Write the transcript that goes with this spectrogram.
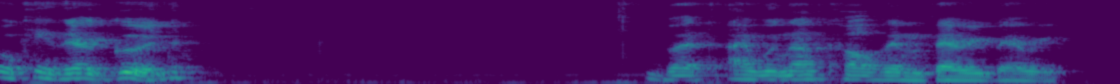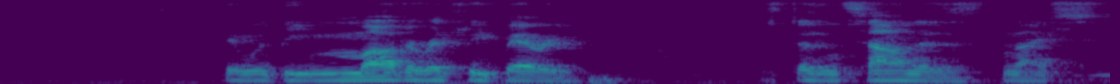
Okay, they're good, but I would not call them very berry. They would be moderately berry, which doesn't sound as nice.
